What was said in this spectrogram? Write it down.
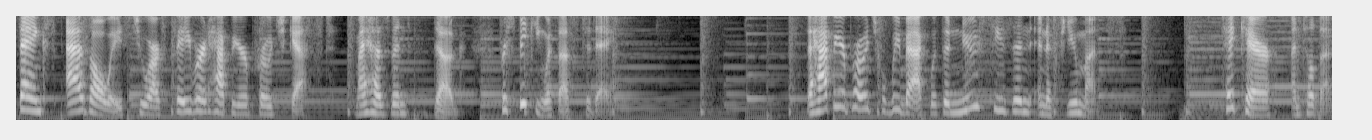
Thanks, as always, to our favorite Happier Approach guest, my husband, Doug, for speaking with us today. The Happier Approach will be back with a new season in a few months. Take care until then.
